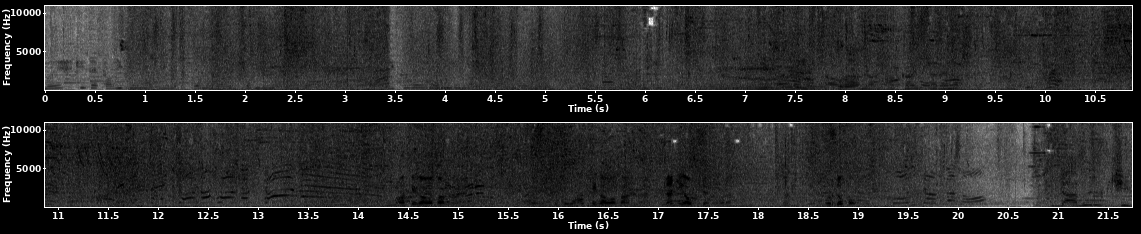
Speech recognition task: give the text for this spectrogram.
無意識で取り組みに言ってもらうと緊張でしたリプレイで見るのいいと思うね味方のタワーが破壊され。ましたわけがわかんない。ちょっとわけがわかんない。何が起きてんのこれ？んこれどこ？ダブルキル。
